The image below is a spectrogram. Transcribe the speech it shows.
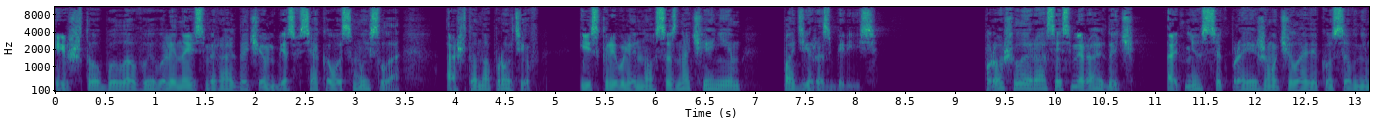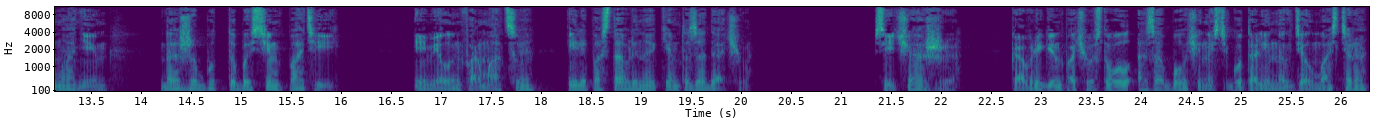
И что было вывалено Эсмеральдычем без всякого смысла, а что, напротив, искривлено со значением «поди разберись». В прошлый раз Эсмеральдыч отнесся к проезжему человеку со вниманием, даже будто бы симпатией, имел информацию или поставленную кем-то задачу. Сейчас же Ковригин почувствовал озабоченность гуталинных дел мастера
